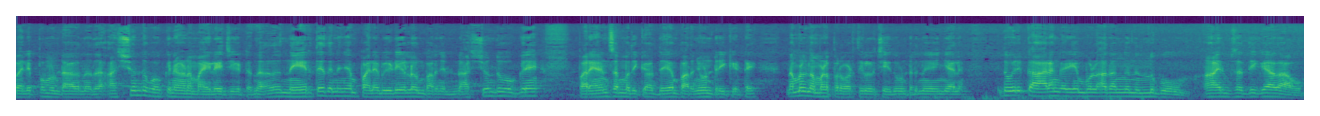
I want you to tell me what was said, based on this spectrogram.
വലിപ്പം ഉണ്ടാകുന്നത് അശ്വന്ത് കോക്കിനാണ് മൈലേജ് കിട്ടുന്നത്. അത് നേരത്തെ തന്നെ ഞാൻ പല വീഡിയോകളിലും പറഞ്ഞിട്ടുണ്ട്. അശ്വന്ത് കോക്കിനെ പറയാൻ സമ്മതിക്കും. അദ്ദേഹം പറഞ്ഞുകൊണ്ടിരിക്കട്ടെ. നമ്മൾ നമ്മൾ പ്രവർത്തികൾ ചെയ്തുകൊണ്ടിരുന്നു കഴിഞ്ഞാൽ ഇതൊരു കാലം കഴിയുമ്പോൾ അതങ്ങ് നിന്നു പോകും ആരും ശ്രദ്ധിക്കാതാവും.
